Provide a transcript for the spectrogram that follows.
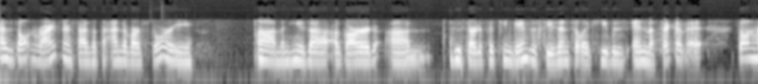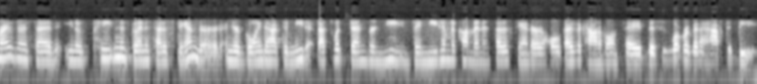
as Dalton Risner says at the end of our story, um, and he's a, a guard um, who started 15 games this season, so like he was in the thick of it. Dalton Risner said, you know, Payton is going to set a standard, and you're going to have to meet it. That's what Denver needs. They need him to come in and set a standard, hold guys accountable, and say, this is what we're going to have to be.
